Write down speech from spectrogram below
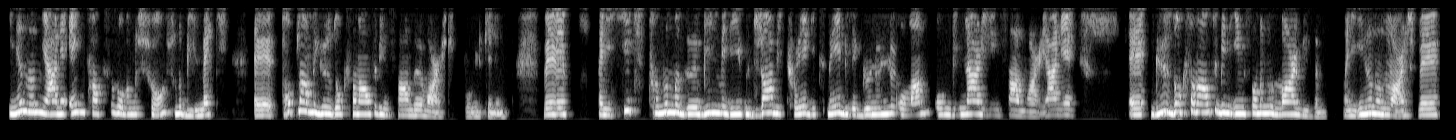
inanın yani en tatsız olanı şu, şunu bilmek. E, toplamda 196 bin sandığı var bu ülkenin. Ve hani hiç tanımadığı, bilmediği ücra bir köye gitmeye bile gönüllü olan on binlerce insan var. Yani e, 196 bin insanımız var bizim. Hani inanın var ve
